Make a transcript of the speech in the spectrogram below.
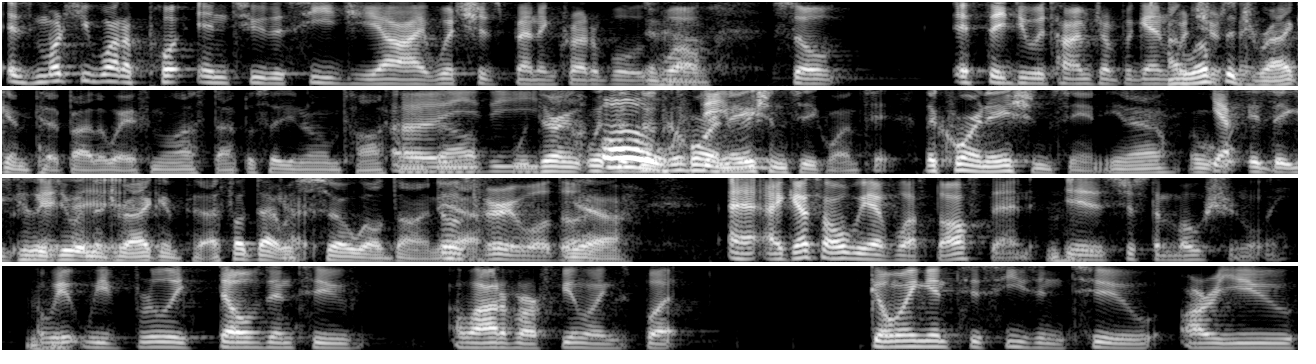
as much you want to put into the CGI, which has been incredible as It well. has. So if they do a time jump again, I which love you're the saying- dragon pit, by the way, from the last episode. You know what I'm talking Uh, about the- during with Oh, the, the with coronation sequence, the coronation scene. You know, Yes. because they, do it in the dragon pit. I thought that was so well done. That was very well done. Yeah, I I guess all we have left off then Mm-hmm. is just emotionally. We, we've really delved into a lot of our feelings, but going into season two, are you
